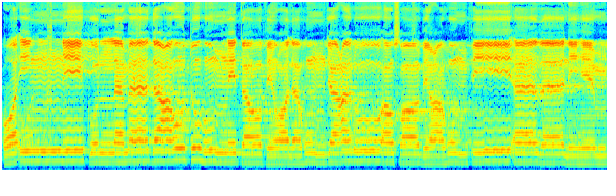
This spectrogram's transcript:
وإني كلما دعوتهم لتغفر لهم جعلوا أصابعهم في آذانهم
